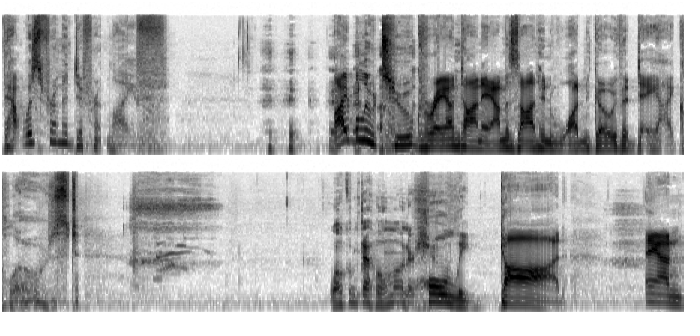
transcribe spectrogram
That was from a different life. I blew two grand on Amazon in one go the day I closed. Welcome to homeownership. Holy God. And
